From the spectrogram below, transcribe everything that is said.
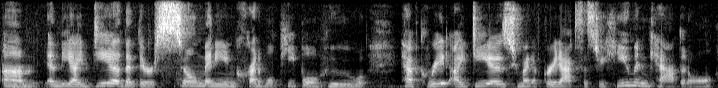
Um, and the idea that there's so many incredible people who have great ideas, who might have great access to human capital,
